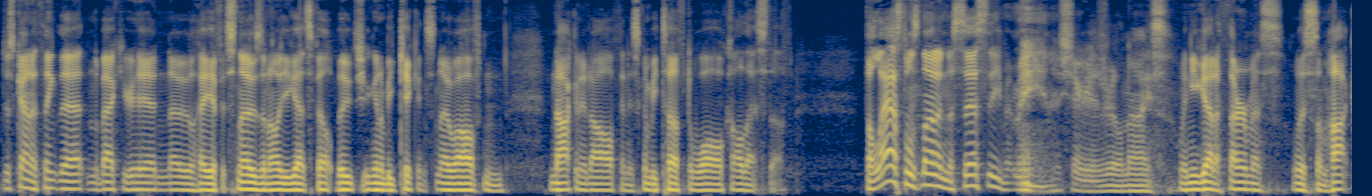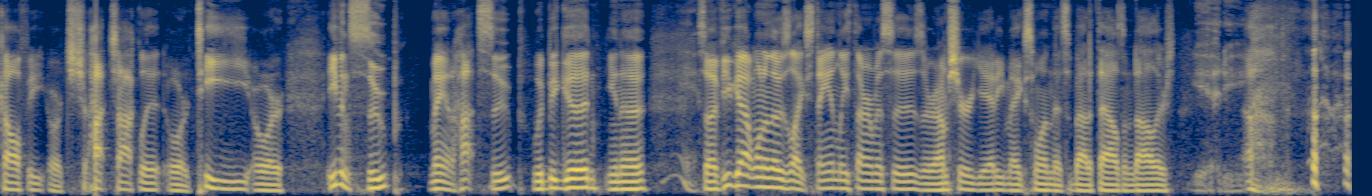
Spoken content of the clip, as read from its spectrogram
Just kind of think that in the back of your head and know, hey, if it snows and all you got's felt boots, you're going to be kicking snow off and knocking it off, and it's going to be tough to walk, all that stuff. The last one's not a necessity, but man, it sure is real nice when you got a thermos with some hot coffee or ch- hot chocolate or tea or even soup. Man, hot soup would be good, you know. So if you got one of those like Stanley thermoses, or I'm sure Yeti makes one that's about a thousand dollars. Yeti.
